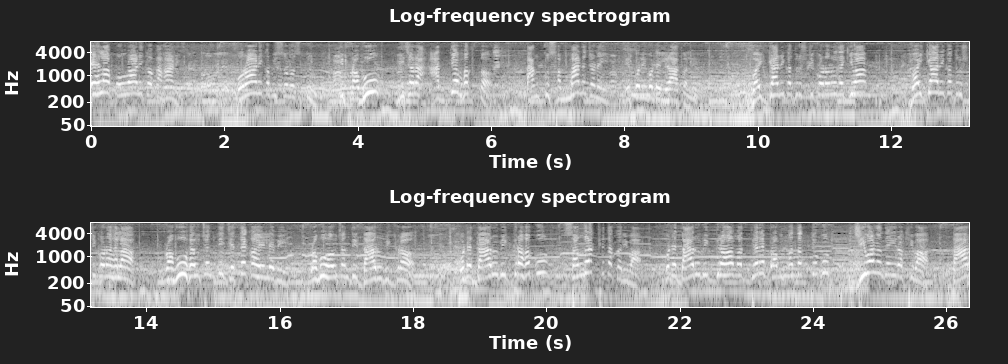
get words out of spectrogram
ଏ ହେଲା ପୌରାଣିକ କାହାଣୀ। ପୌରାଣିକ ବିଶ୍ୱବସ୍ତୁ କି ପ୍ରଭୁ ନିଜର ଆଦ୍ୟ ଭକ୍ତ ତାଙ୍କୁ ସମ୍ମାନ ଜଣେଇ ଏପରି ଗୋଟେ ଲୀଳା କଲେ। ବୈଜ୍ଞାନିକ ଦୃଷ୍ଟିକୋଣରୁ ଦେଖିବା। ବୈଜ୍ଞାନିକ ଦୃଷ୍ଟିକୋଣ ହେଲା ପ୍ରଭୁ ହେଉଛନ୍ତି ଯେତେ କହିଲେ ବି ପ୍ରଭୁ ହେଉଛନ୍ତି ଦାରୁ ବିଗ୍ରହ। ଗୋଟେ ଦାରୁ ବିଗ୍ରହକୁ ସଂରକ୍ଷିତ କରିବା ଗୋଟେ ଦାରୁ ବିଗ୍ରହ ମଧ୍ୟରେ ବ୍ରହ୍ମ ତତ୍ତ୍ୱକୁ ଜୀବନ ଦେଇ ରଖିବା ତାର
